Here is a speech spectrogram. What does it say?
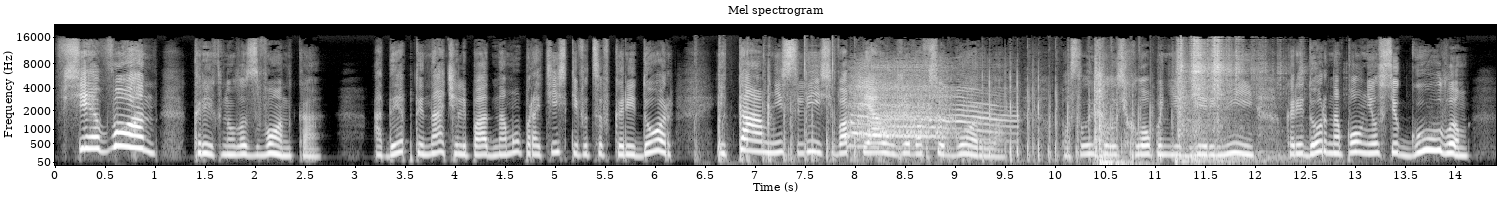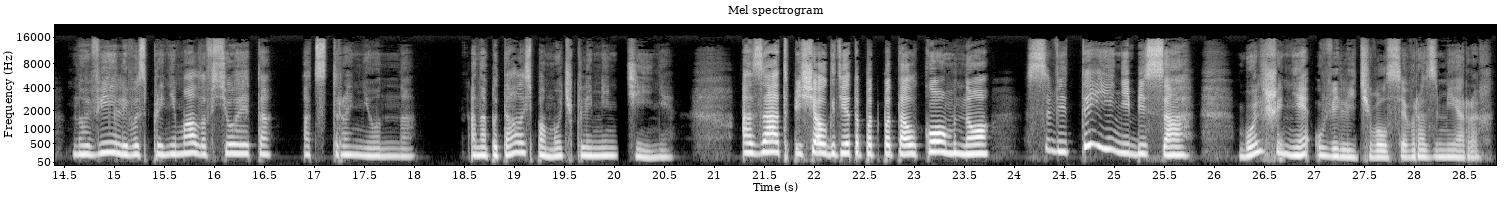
«Все вон!» — крикнула звонко. Адепты начали по одному протискиваться в коридор, и там неслись вопя уже во все горло. Послышалось хлопанье дверьми, коридор наполнился гулом, но Вилли воспринимала все это отстраненно. Она пыталась помочь Клементине. Азат пищал где-то под потолком, но святые небеса больше не увеличивался в размерах.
